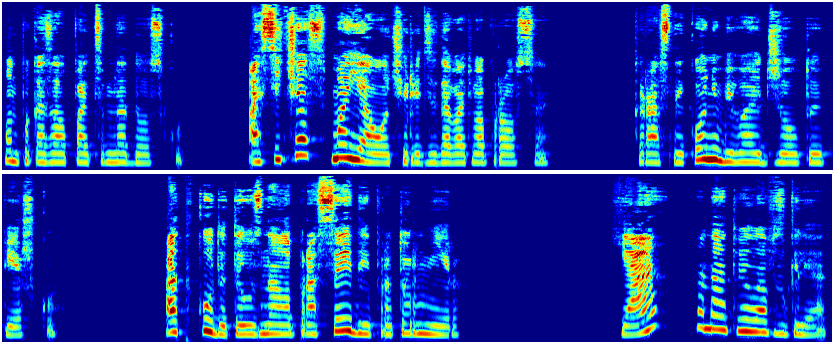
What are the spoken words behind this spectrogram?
Он показал пальцем на доску. А сейчас моя очередь задавать вопросы. Красный конь убивает желтую пешку. Откуда ты узнала про Сейда и про турнир? Я? Она отвела взгляд.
